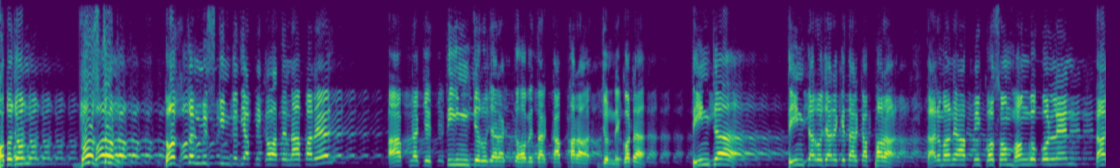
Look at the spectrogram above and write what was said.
কতজন? জন জন মিসকিন যদি আপনি খাওয়াতে না পারেন, আপনাকে তিনটে রোজা রাখতে হবে তার কাফারা জন্য। কটা? তিনটা। তিনটা রোজা রেখে তার কাফারা তার মানে আপনি কসম ভঙ্গ করলেন, তার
